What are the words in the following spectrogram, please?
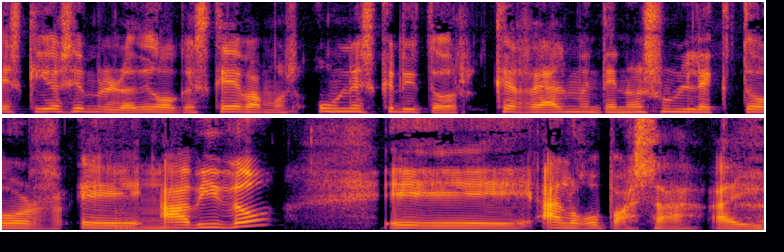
es que yo siempre lo digo, que es que, vamos, un escritor que realmente no es un lector eh, ávido, eh, algo pasa ahí.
